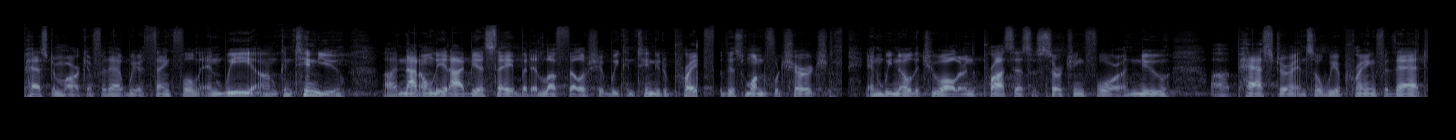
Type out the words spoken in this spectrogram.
Pastor Mark. And for that, we are thankful. And we um, continue uh, not only at IBSA, but at Love Fellowship. We continue to pray for this wonderful church, and we know that you all are in the process of searching for a new uh, pastor, and so we are praying for that.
